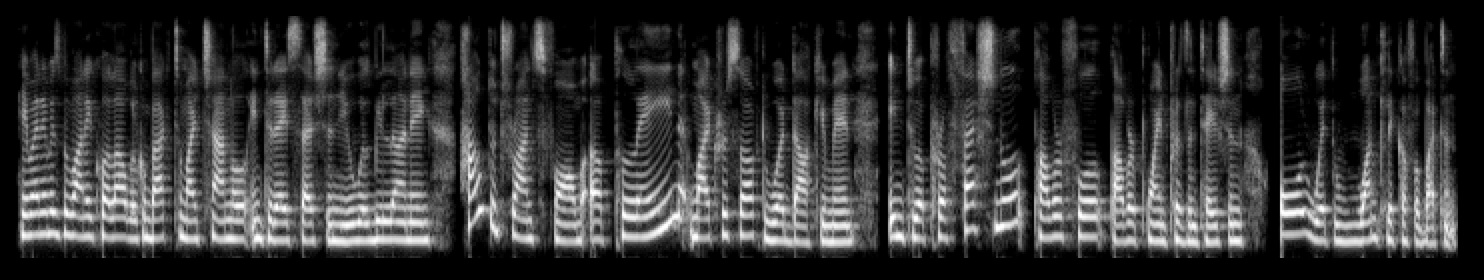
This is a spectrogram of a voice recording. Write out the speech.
Hey, my name is Bhavani Kola. Welcome back to my channel. In today's session, you will be learning how to transform a plain Microsoft Word document into a professional, powerful PowerPoint presentation all with one click of a button.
